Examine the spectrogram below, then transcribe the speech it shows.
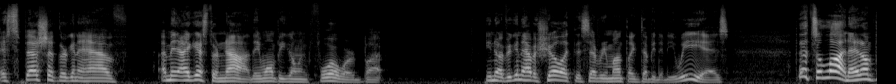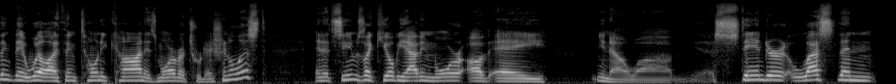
especially if they're going to have. I mean, I guess they're not. They won't be going forward, but you know, if you're going to have a show like this every month, like WWE is, that's a lot. And I don't think they will. I think Tony Khan is more of a traditionalist, and it seems like he'll be having more of a, you know, uh, standard, less than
